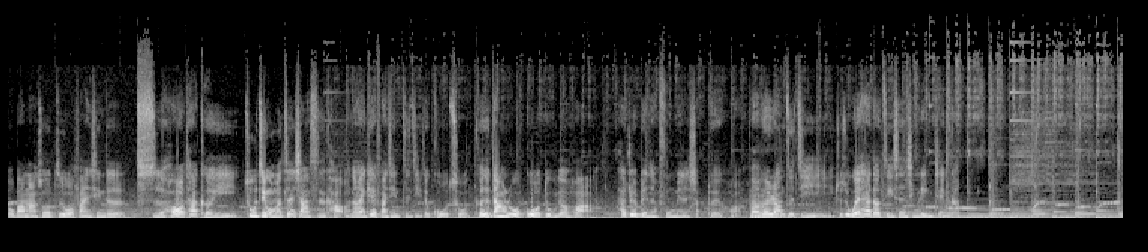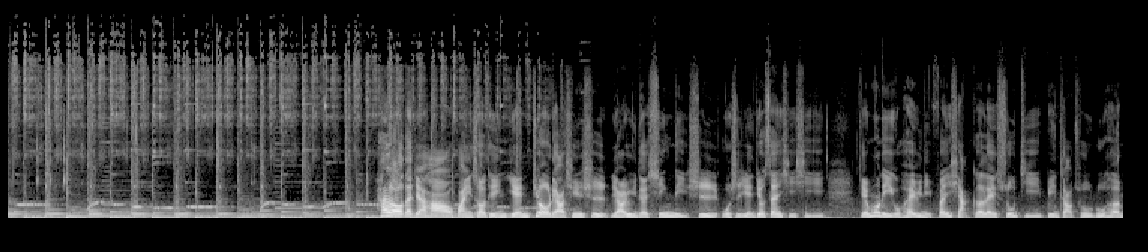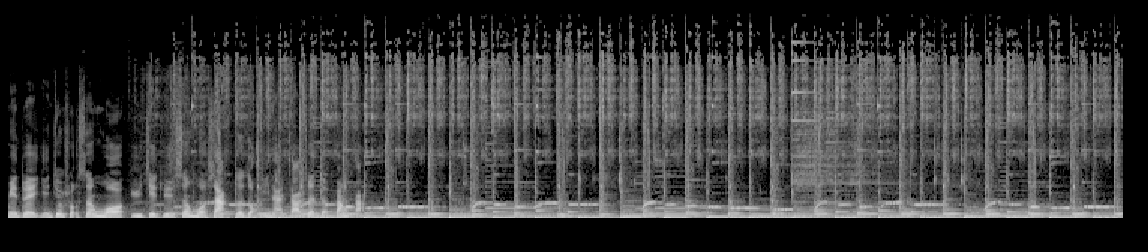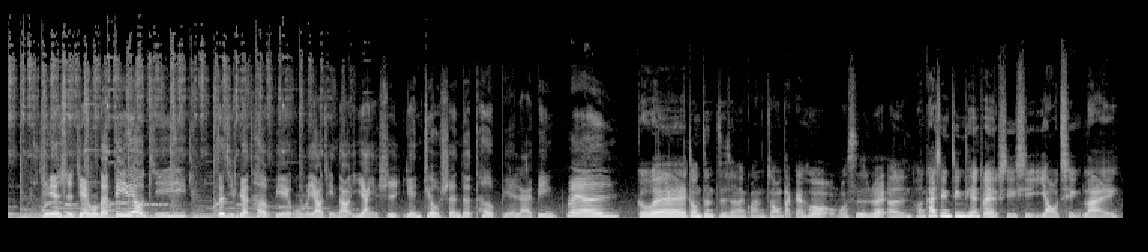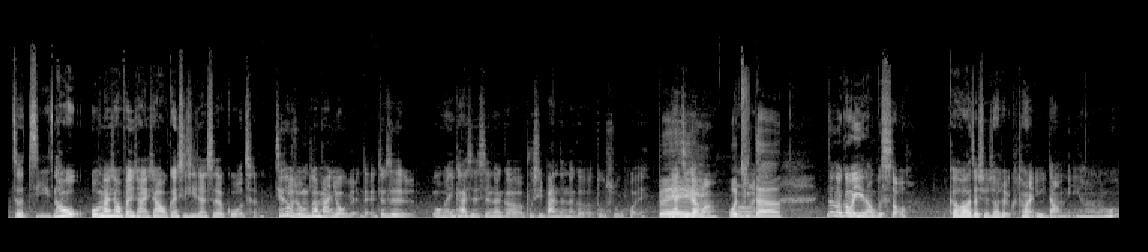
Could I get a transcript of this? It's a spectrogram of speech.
奥巴马说，自我反省的时候，它可以促进我们正向思考，那也可以反省自己的过错。可是，当如果过度的话，它就会变成负面的小对话，反而会让自己就是危害到自己身心灵健康。Hello，大家好，欢迎收听研究聊心事，疗愈你的心理事。我是研究生喜喜。节目里我会与你分享各类书籍，并找出如何面对研究所生活与解决生活上各种疑难杂症的方法。今天是节目的第六集，这集比较特别，我们邀请到一样也是研究生的特别来宾瑞恩。各位中正资深的观众，大家好，我是瑞恩，很开心今天被喜喜邀请来这集。然后我蛮想分享一下我跟喜喜认识的过程。其实我觉得我们算蛮有缘的，就是我们一开始是那个补习班的那个读书会，对，你还记得吗？我记得、嗯、那时候跟我一点都不熟，可后来在学校就突然遇到你，然后我，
